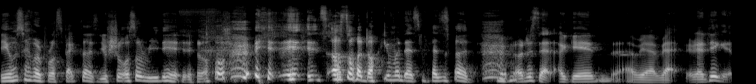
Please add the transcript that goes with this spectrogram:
they also have a prospectus. You should also read it. You know, it, it, it's also a document that's present. Mm-hmm. Not just that again. I mean, I think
